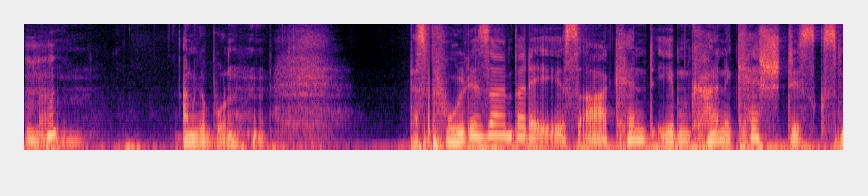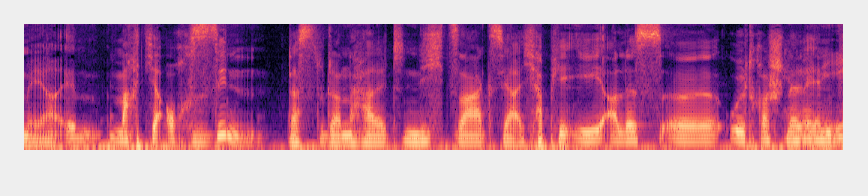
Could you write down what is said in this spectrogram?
ähm, angebunden. Das Pool-Design bei der ESA kennt eben keine Cache-Disks mehr. Ähm, Macht ja auch Sinn, dass du dann halt nicht sagst, ja, ich habe hier eh alles äh, ultraschnell Wenn eh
